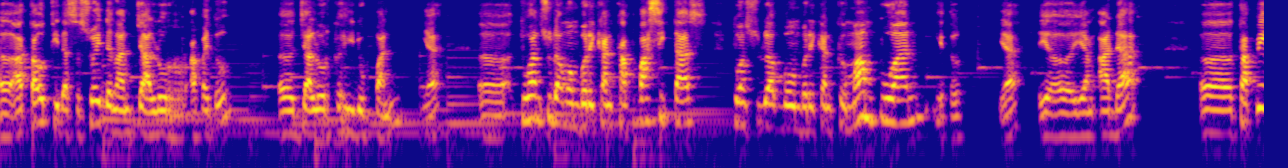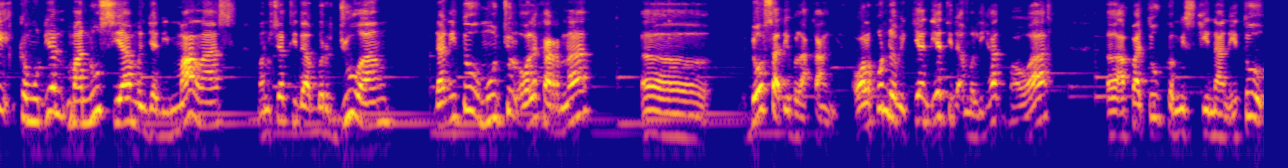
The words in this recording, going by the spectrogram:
uh, atau tidak sesuai dengan jalur apa itu? Uh, jalur kehidupan ya. Uh, Tuhan sudah memberikan kapasitas, Tuhan sudah memberikan kemampuan gitu ya yang ada. Uh, tapi kemudian manusia menjadi malas, manusia tidak berjuang dan itu muncul oleh karena uh, dosa di belakangnya. Walaupun demikian dia tidak melihat bahwa uh, apa itu kemiskinan itu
